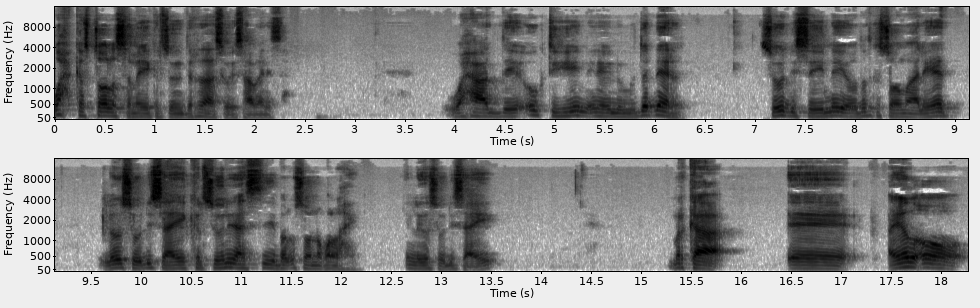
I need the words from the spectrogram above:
wax kastoo la sameeyay kalsooni darradaasi way saameyneysaa waxaad dee ogtihiin inaynu muddo dheer soo dhisaynay oo dadka soomaaliyeed loo soo dhisayay kalsoonidaas sidii bal u soo noqon lahayd in laga soo dhisayay. Marka iyada oo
